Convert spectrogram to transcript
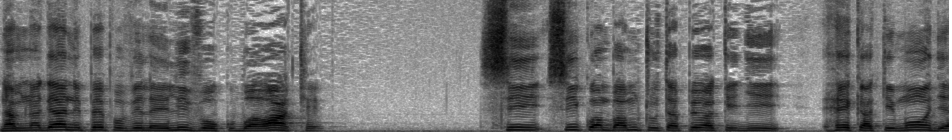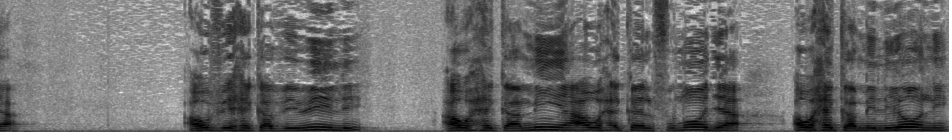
namna gani pepo vile ilivyo ukubwa wake si, si kwamba mtu utapewa kijiheka kimoja au viheka viwili au heka mia au heka elfu moja au heka milioni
